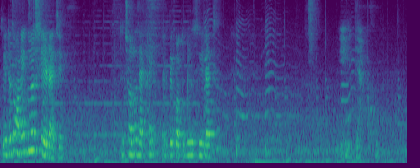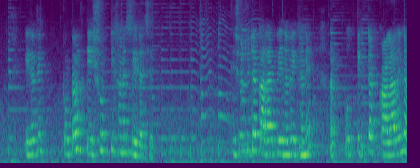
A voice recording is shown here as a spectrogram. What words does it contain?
তো এটাতে অনেকগুলো শেড আছে। তো চলো দেখাই, এটাতে কতগুলো শেড আছে। এটাতে টোটাল তেষট্টিখানা সেট আছে। তেষট্টিটা কালার পেয়ে যাবে এখানে। আর প্রত্যেকটা কালারে না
